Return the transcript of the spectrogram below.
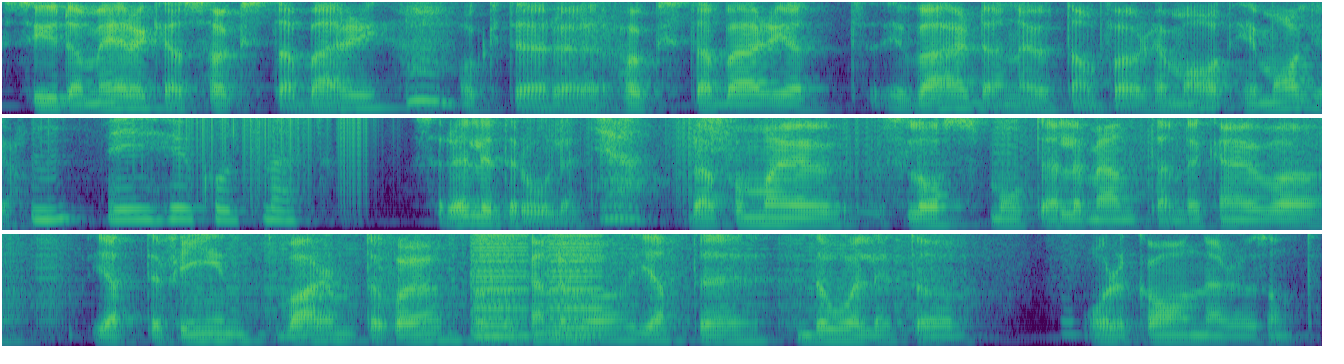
Sydamerikas högsta berg och det är det högsta berget i världen utanför Hima- Himalaya. Mm, det är hur coolt som helst. Så det är lite roligt. Där får man ju slåss mot elementen. Det kan ju vara jättefint, varmt och skönt och så kan det vara jättedåligt och orkaner och sånt.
